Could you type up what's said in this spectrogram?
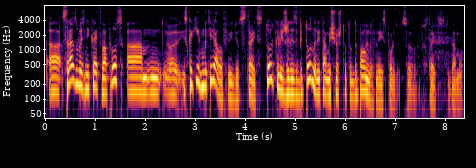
А, сразу возникает вопрос, а э, из каких материалов ведется строительство? Только ли железобетон или там еще что-то дополнительное используется в строительстве домов?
